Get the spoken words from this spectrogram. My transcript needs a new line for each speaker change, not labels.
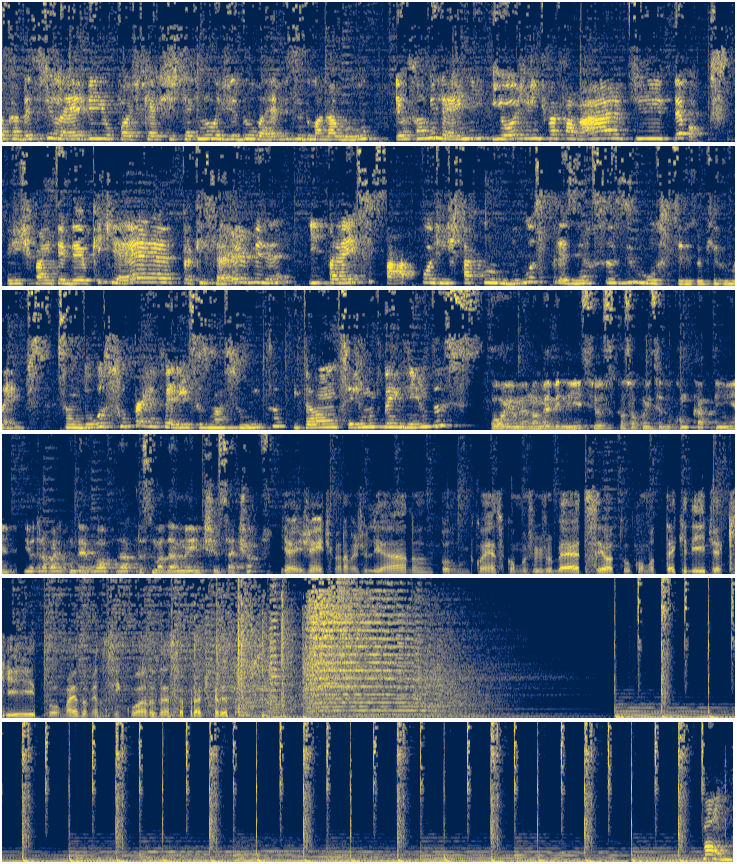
esse é Cabeça de Lab, o podcast de tecnologia do Labs e do Magalu. Eu sou a Milene e hoje a gente vai falar de DevOps. A gente vai entender o que, que é, para que serve, né? E para esse papo a gente está com duas presenças ilustres aqui do Labs. São duas super referências no assunto. Então sejam muito bem-vindos.
Oi, meu nome é Vinícius, eu sou conhecido como Capinha e eu trabalho com DevOps há aproximadamente sete anos.
E aí, gente, meu nome é Juliano, o povo me conhece como Juju Betts, eu atuo como Tech Lead aqui e estou mais ou menos cinco anos nessa prática DevOps.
